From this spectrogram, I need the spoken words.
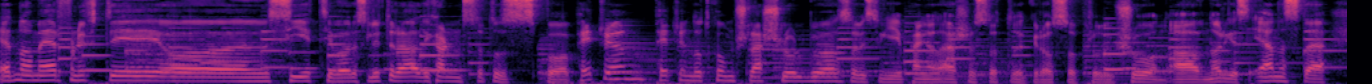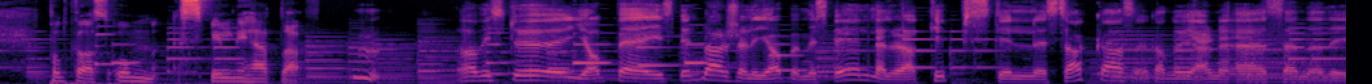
Er det noe mer fornuftig å si til våre lyttere? De kan støtte oss på Patrion. Patrion.com slash lolbua. Så hvis du gir penger der, så støtter dere også produksjonen av Norges eneste podkast om spillnyheter. Mm. Og hvis du jobber i spillbransjen eller jobber med spill, eller har tips til saker, så kan du gjerne sende de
